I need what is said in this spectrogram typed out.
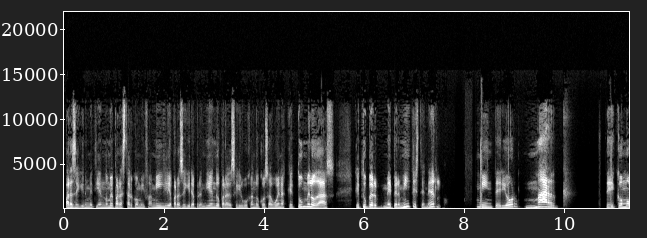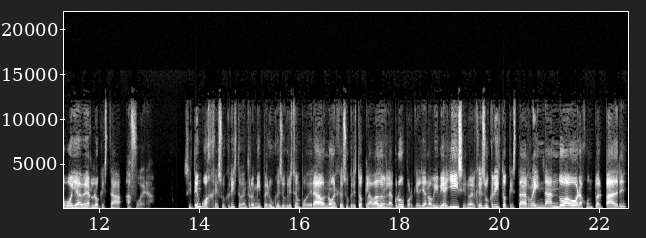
para seguir metiéndome, para estar con mi familia, para seguir aprendiendo, para seguir buscando cosas buenas que tú me lo das, que tú me permites tenerlo. Mi interior marca de cómo voy a ver lo que está afuera. Si tengo a Jesucristo dentro de mí, pero un Jesucristo empoderado, no el Jesucristo clavado en la cruz, porque Él ya no vive allí, sino el Jesucristo que está reinando ahora junto al Padre,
